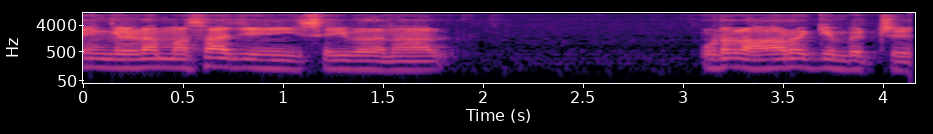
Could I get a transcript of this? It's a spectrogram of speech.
எங்களிடம் மசாஜை செய்வதனால் உடல் ஆரோக்கியம் பெற்று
